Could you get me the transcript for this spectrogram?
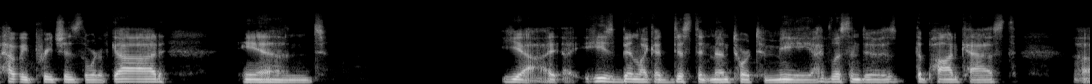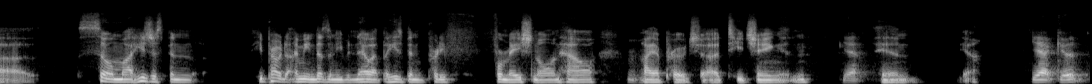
how he preaches the word of God, and yeah, I, I, he's been like a distant mentor to me. I've listened to his the podcast uh, so much. He's just been he probably I mean doesn't even know it, but he's been pretty formational in how mm-hmm. I approach uh, teaching and yeah and yeah yeah good.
